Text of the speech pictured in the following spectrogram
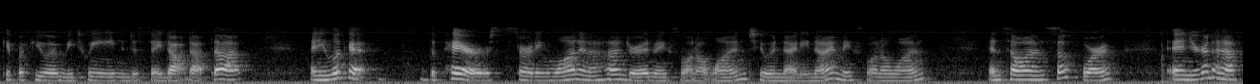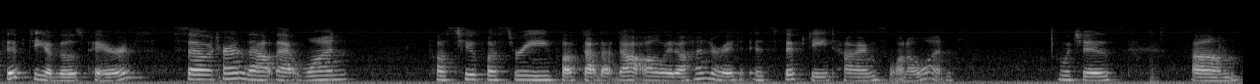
skip a few in between and just say dot, dot, dot, and you look at the pairs starting 1 and 100 makes 101, 2 and 99 makes 101, and so on and so forth, and you're going to have 50 of those pairs. So it turns out that 1 plus 2 plus 3 plus dot dot dot all the way to 100 is 50 times 101, which is um,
